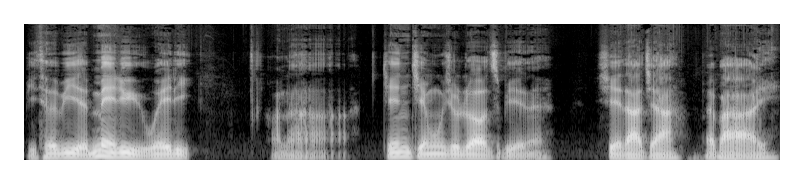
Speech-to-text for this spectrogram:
比特币的魅力与威力。好，那今天节目就录到这边了，谢谢大家，拜拜。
